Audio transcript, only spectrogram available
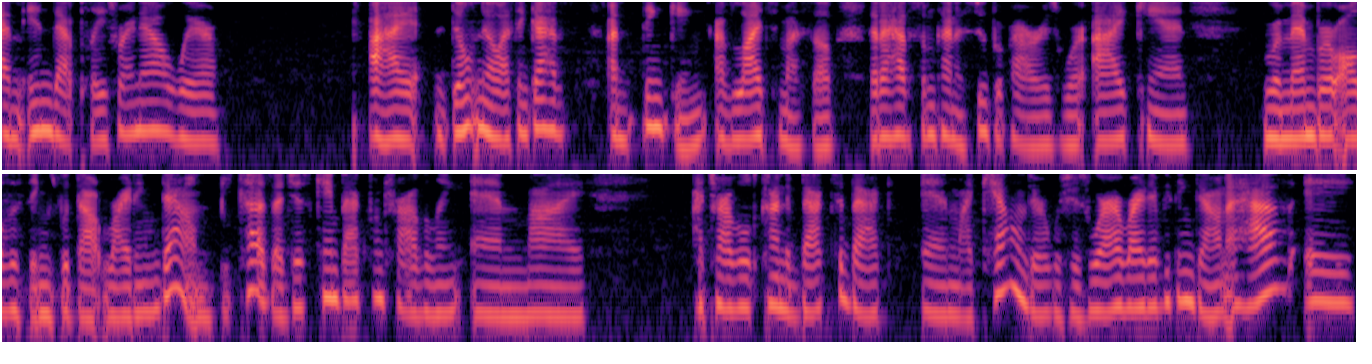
am in that place right now where I don't know. I think I have, I'm thinking, I've lied to myself that I have some kind of superpowers where I can remember all the things without writing them down because I just came back from traveling and my, I traveled kind of back to back and my calendar, which is where I write everything down, I have a,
